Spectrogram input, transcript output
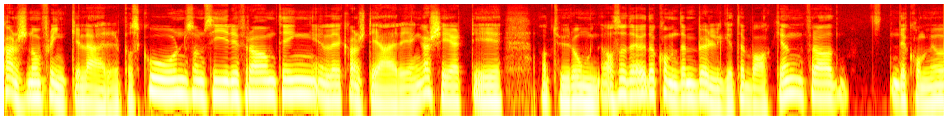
kanskje noen flinke lærere på skolen som sier ifra om ting, eller kanskje de er engasjert i natur og ungdom. Altså det har kommet en bølge tilbake igjen fra Det kom jo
